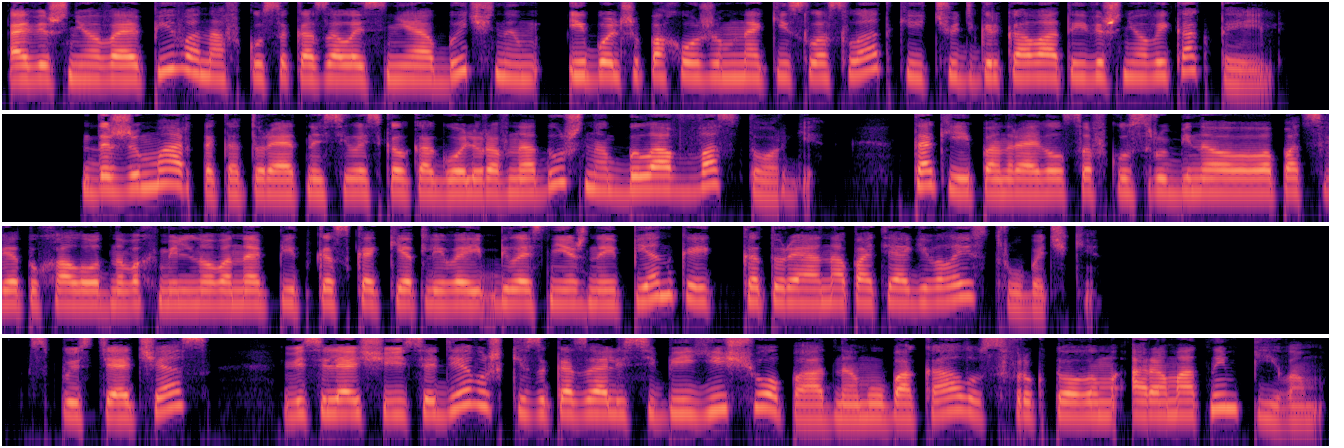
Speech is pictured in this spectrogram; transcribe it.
а вишневое пиво на вкус оказалось необычным и больше похожим на кисло-сладкий, чуть горьковатый вишневый коктейль. Даже Марта, которая относилась к алкоголю равнодушно, была в восторге. Так ей понравился вкус рубинового по цвету холодного хмельного напитка с кокетливой белоснежной пенкой, которую она потягивала из трубочки. Спустя час веселящиеся девушки заказали себе еще по одному бокалу с фруктовым ароматным пивом.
